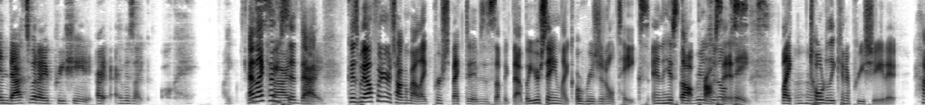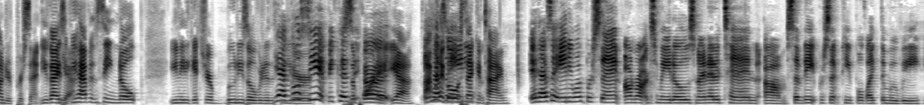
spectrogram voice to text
and that's what I appreciate. I, I was like, okay, like I like how you said that. because we often are talking about like perspectives and stuff like that, but you're saying like original takes and his thought original process. takes. like Mhm. totally can appreciate it. Hundred percent. You guys, Yeah. if you haven't seen Nope, you need to get your booties over to the Yeah, theater. go see it because Support uh, it. Yeah, I'm gonna go a second time. It has an 81% on Rotten Tomatoes, 9 out of 10. Um, 78% people like the movie.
